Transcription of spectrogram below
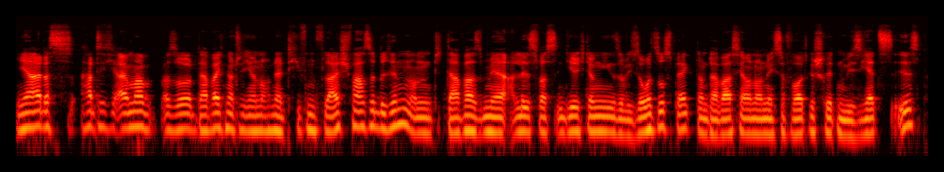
Ja, das hatte ich einmal, also da war ich natürlich auch noch in der tiefen Fleischphase drin und da war mir alles, was in die Richtung ging, sowieso suspekt und da war es ja auch noch nicht so fortgeschritten, wie es jetzt ist.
